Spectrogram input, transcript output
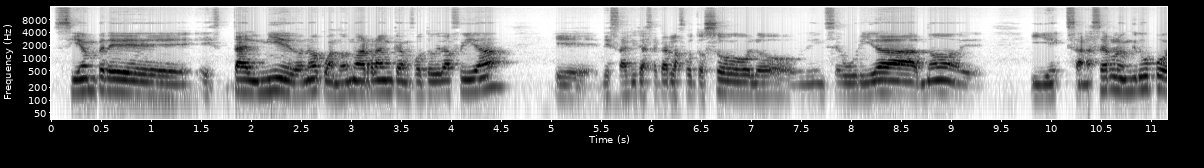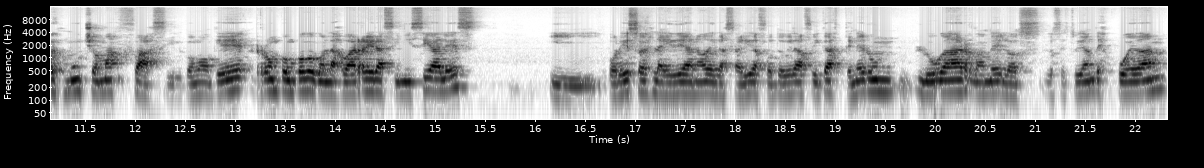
siempre está el miedo, ¿no? Cuando uno arranca en fotografía, de salir a sacar la foto solo, de inseguridad, ¿no? Y hacerlo en grupo es mucho más fácil, como que rompe un poco con las barreras iniciales y por eso es la idea ¿no? de las salidas fotográficas, tener un lugar donde los, estudiantes puedan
